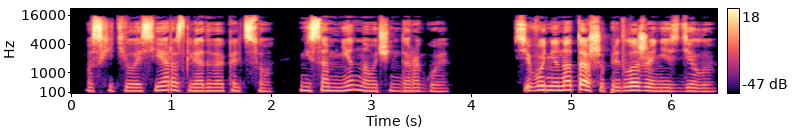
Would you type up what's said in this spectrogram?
– восхитилась я, разглядывая кольцо. Несомненно, очень дорогое. Сегодня Наташе предложение сделаю.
